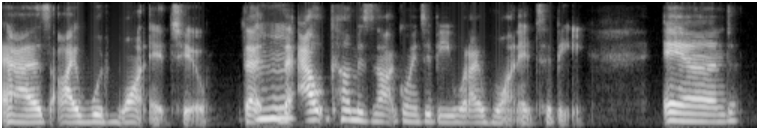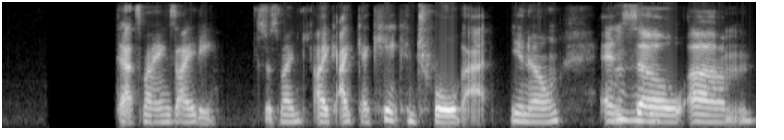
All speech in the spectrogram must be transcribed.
as I would want it to. That mm-hmm. the outcome is not going to be what I want it to be. And that's my anxiety. It's just my I I, I can't control that, you know. And mm-hmm. so um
